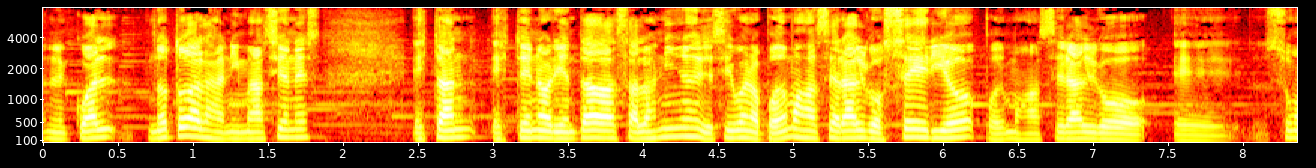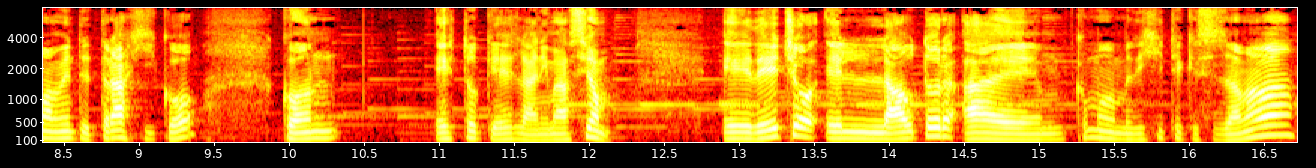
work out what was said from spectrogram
en el cual no todas las animaciones están, estén orientadas a los niños y decir, bueno, podemos hacer algo serio, podemos hacer algo eh, sumamente trágico con esto que es la animación. Eh, de hecho, el autor, eh, ¿cómo me dijiste que se llamaba?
